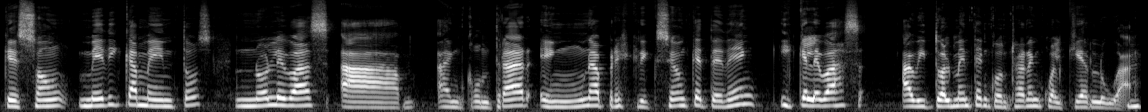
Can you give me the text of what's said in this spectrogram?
que son medicamentos, no le vas a, a encontrar en una prescripción que te den y que le vas habitualmente encontrar en cualquier lugar.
